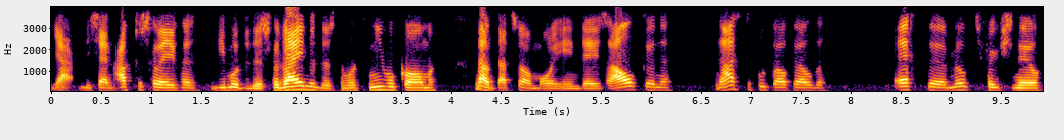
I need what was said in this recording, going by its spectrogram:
ja, die zijn afgeschreven. Die moeten dus verdwijnen, dus er moeten nieuwe komen. Nou, dat zou mooi in deze hal kunnen. Naast de voetbalvelden. Echt multifunctioneel.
